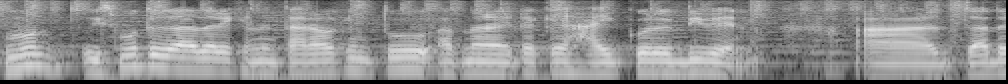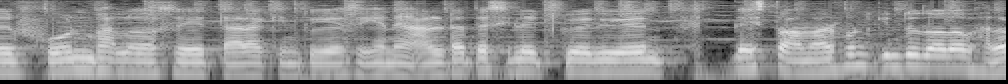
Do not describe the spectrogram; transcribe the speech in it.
স্মুথ স্মুথে যারা যারা এখানে, তারাও কিন্তু আপনারা এটাকে হাই করে দিবেন। আর যাদের ফোন ভালো আছে, তারা কিন্তু এখানে আলট্রাতে সিলেক্ট করে দিবেন। গাইস তো আমার ফোন কিন্তু দাদা ভালো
